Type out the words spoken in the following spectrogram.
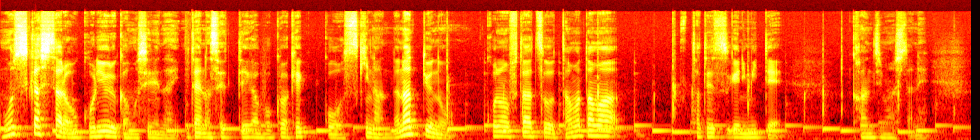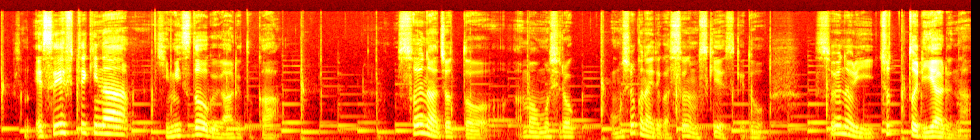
もしかしたら起こりうるかもしれないみたいな設定が僕は結構好きなんだなっていうのをこの2つをたまたま立て続けに見て感じましたね。その SF 的な秘密道具があるとかそういうのはちょっとあんま面白面白くないとかそういうのも好きですけどそういうのよりちょっとリアルな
